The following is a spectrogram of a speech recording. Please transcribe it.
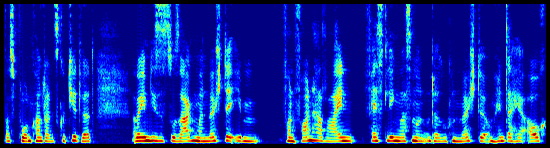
was pro und contra diskutiert wird. Aber eben dieses zu sagen, man möchte eben von vornherein festlegen, was man untersuchen möchte, um hinterher auch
